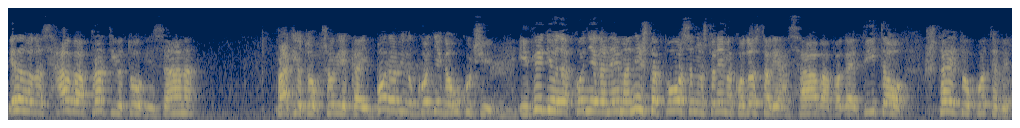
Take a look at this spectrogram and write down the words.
jedan od ashaba pratio tog insana, pratio tog čovjeka i boravio kod njega u kući i vidio da kod njega nema ništa posebno što nema kod ostalih ashaba, pa ga je pitao šta je to kod tebe?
